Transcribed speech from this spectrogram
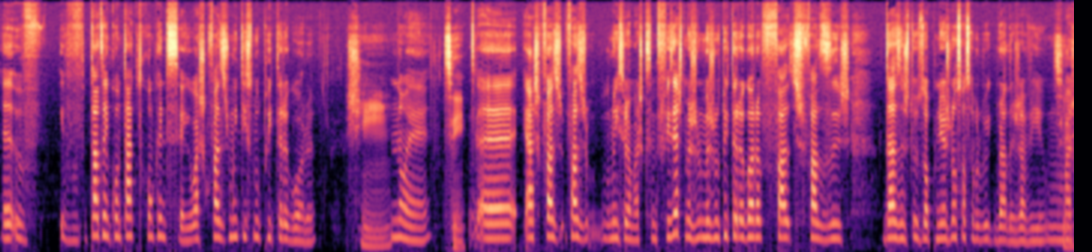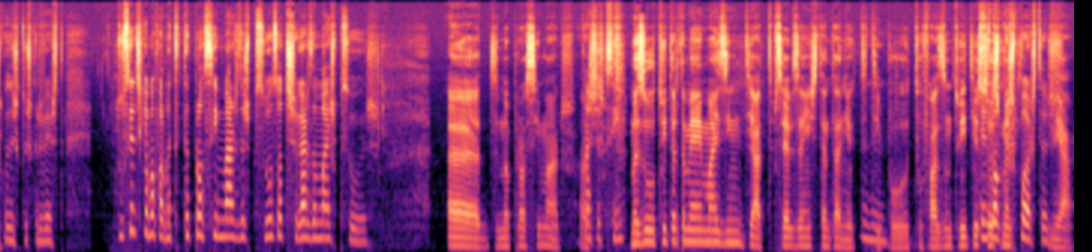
v- estás em contacto com quem te segue. Eu acho que fazes muito isso no Twitter agora, Sim. não é? Sim. Eh, acho que fazes, fazes no Instagram, acho que sempre fizeste, mas, mas no Twitter agora fazes, fazes, dás as tuas opiniões, não só sobre o Big Brother, já vi Sim. mais coisas que tu escreveste. Tu sentes que é uma forma de te aproximares das pessoas ou de chegares a mais pessoas? Ah, de me aproximar. acho. Achas que sim? Mas o Twitter também é mais imediato, percebes? É instantâneo. Tipo, tu fazes um tweet e as Uhum. Tens pessoas logo comentam- respostas. Yeah.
